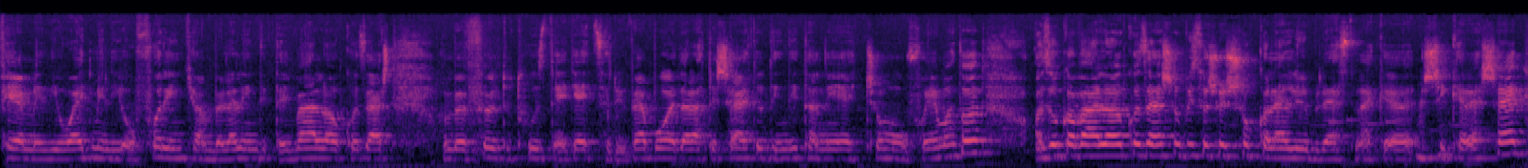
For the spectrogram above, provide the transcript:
félmillió, egymillió forintja, amiből elindít egy vállalkozást, amiből föl tud húzni egy egyszerű weboldalat, és el tud indítani egy csomó folyamatot, azok a vállalkozások biztos, hogy sokkal előbb lesznek uh-huh. sikeresek.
